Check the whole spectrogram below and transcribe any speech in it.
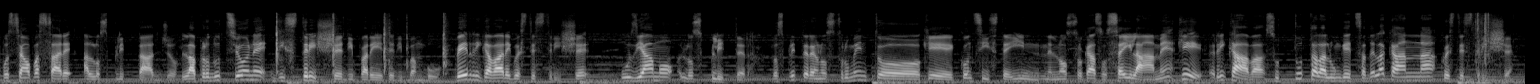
possiamo passare allo splittaggio, la produzione di strisce di parete di bambù. Per ricavare queste strisce usiamo lo splitter. Lo splitter è uno strumento che consiste in, nel nostro caso, 6 lame che ricava su tutta la lunghezza della canna queste strisce.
